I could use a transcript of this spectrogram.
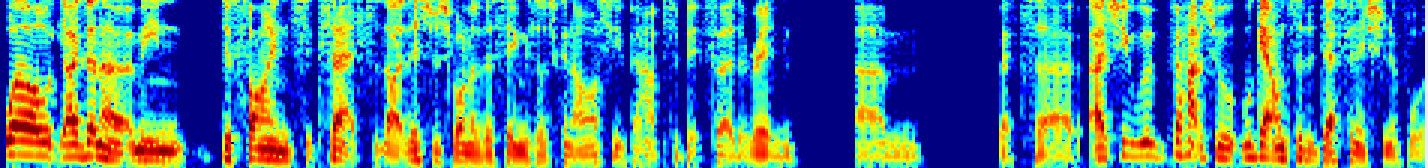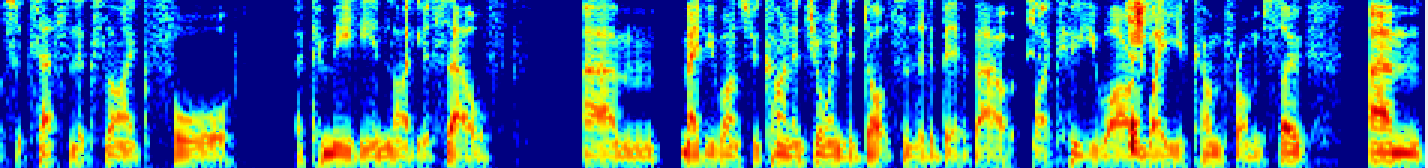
well, I don't know. I mean, define success. Like this was one of the things I was going to ask you, perhaps a bit further in. Um, but uh, actually, we'll, perhaps we'll, we'll get onto the definition of what success looks like for a comedian like yourself. Um, maybe once we kind of join the dots a little bit about like who you are and where you've come from. So, um,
